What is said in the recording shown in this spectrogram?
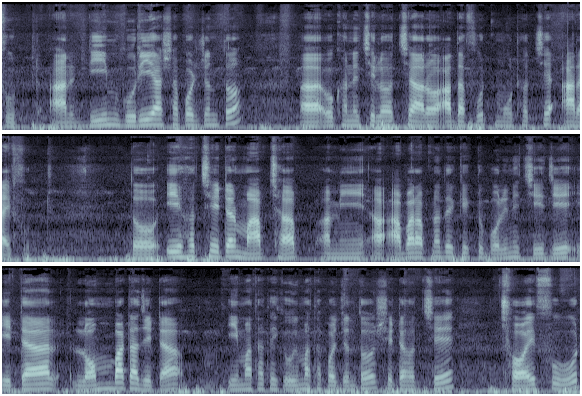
ফুট। আর ডিম গড়িয়ে আসা পর্যন্ত ওখানে ছিল হচ্ছে আরও আধা ফুট, মোট হচ্ছে আড়াই ফুট। তো এ হচ্ছে এটার মাপ ছাপ আমি আবার আপনাদেরকে একটু বলে নিচ্ছি যে এটার লম্বাটা যেটা এই মাথা থেকে ওই মাথা পর্যন্ত, সেটা হচ্ছে ছয় ফুট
